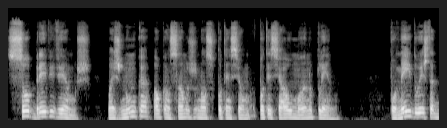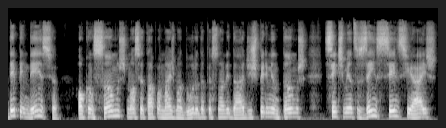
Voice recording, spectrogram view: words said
sobrevivemos, mas nunca alcançamos o nosso potencial, potencial humano pleno. Por meio do eixo da dependência, alcançamos nossa etapa mais madura da personalidade e experimentamos sentimentos essenciais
